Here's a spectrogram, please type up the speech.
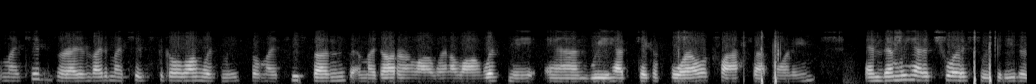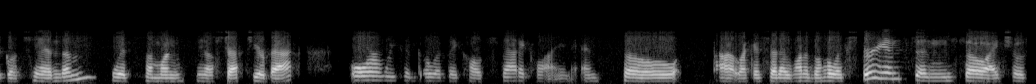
my kids or I invited my kids to go along with me. So my two sons and my daughter-in-law went along with me, and we had to take a four-hour class that morning. And then we had a choice: we could either go tandem with someone you know strapped to your back, or we could go what they called static line. And so, uh, like I said, I wanted the whole experience, and so I chose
